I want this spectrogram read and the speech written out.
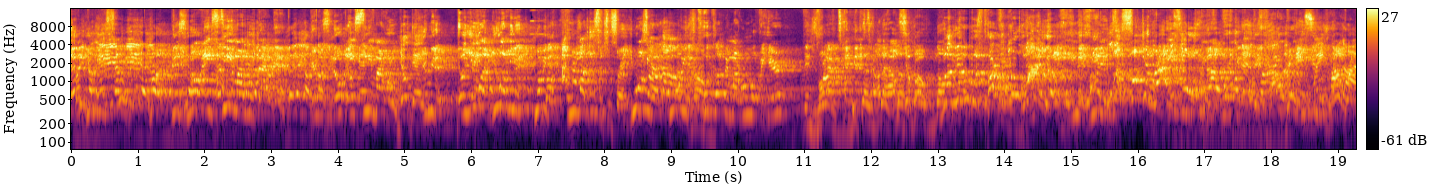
There'll be no need to tell me. Yeah, Look, there's no AC in my room back then. There was no AC in my room. Yo, gang. You want me to? Yo, So you gang. want you want me to? You want me to? I'm not about to do this with you, sir. You want me to? Sir, no, You want me to no. hook up in my room over here? Then drive ten minutes to because the other look, house? look, bro, no, Look at look. who was parking you Look, liar. look, The heat It's was a fucking the AC not working that day. Wait, hold on,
